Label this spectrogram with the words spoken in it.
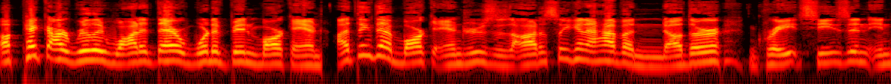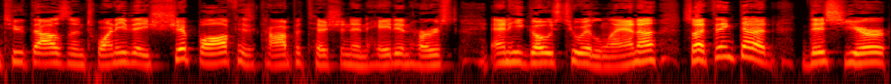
a pick I really wanted there would have been Mark Andrews. I think that Mark Andrews is honestly going to have another great season in 2020. They ship off his competition in Hayden Hurst, and he goes to Atlanta. So, I think that this year,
